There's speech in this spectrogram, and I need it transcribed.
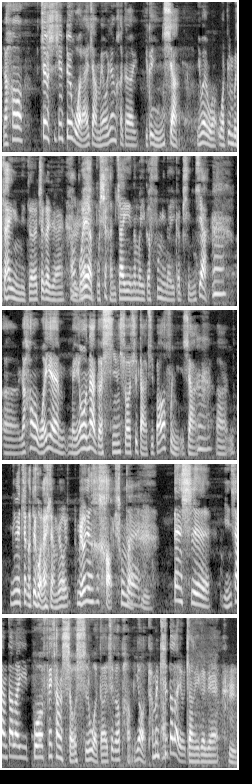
然后这个事情对我来讲没有任何的一个影响。因为我我并不在意你的这个人，我也不是很在意那么一个负面的一个评价，嗯，呃，然后我也没有那个心说去打击报复你一下，嗯，啊，因为这个对我来讲没有没有任何好处嘛，嗯，但是影响到了一波非常熟识我的这个朋友，他们知道了有这样一个人，嗯，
